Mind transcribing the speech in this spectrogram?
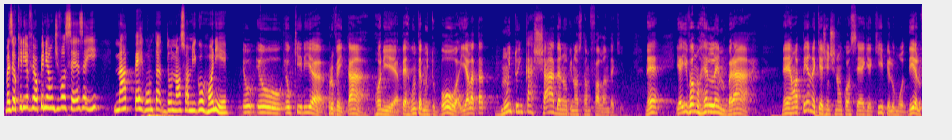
Mas eu queria ver a opinião de vocês aí na pergunta do nosso amigo Ronier. Eu, eu, eu queria aproveitar, Ronier, a pergunta é muito boa e ela está muito encaixada no que nós estamos falando aqui. Né? E aí vamos relembrar. Né? É uma pena que a gente não consegue aqui, pelo modelo,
